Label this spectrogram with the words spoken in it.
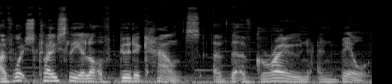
I've watched closely a lot of good accounts of that have grown and built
